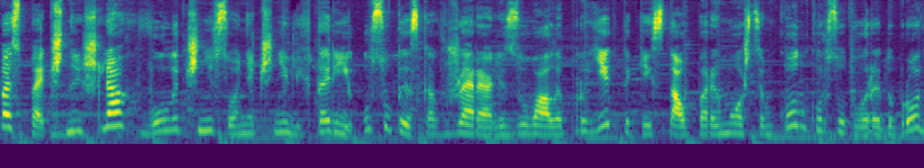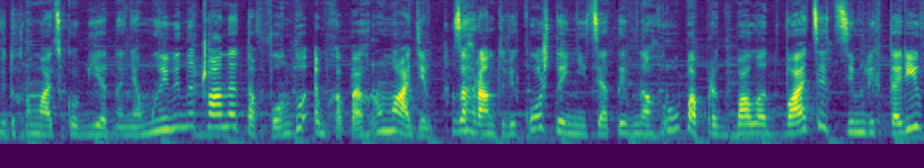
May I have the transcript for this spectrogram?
Безпечний шлях, вуличні сонячні ліхтарі. У Сутисках вже реалізували проєкт, який став переможцем конкурсу Твори добро від громадського об'єднання Ми Вінничани та фонду МХП громаді. За грантові кошти ініціативна група придбала 27 ліхтарів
